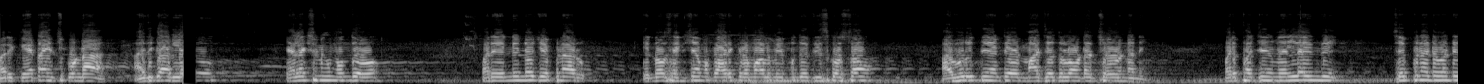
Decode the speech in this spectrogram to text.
మరి కేటాయించకుండా అధికారులు ఎలక్షన్కు ముందు మరి ఎన్నెన్నో చెప్పినారు. ఎన్నో సంక్షేమ కార్యక్రమాలు మీ ముందు తీసుకొస్తాం. అభివృద్ధి అంటే మా చేతిలో ఉంటుంది చూడండి అని. మరి పద్దెనిమిది నెలలు అయింది చెప్పినటువంటి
